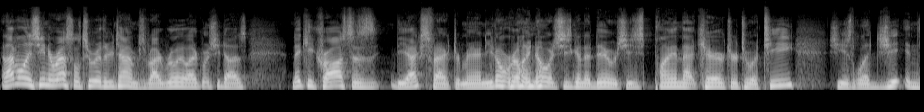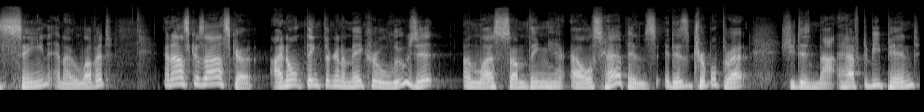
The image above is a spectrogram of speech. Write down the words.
and I've only seen her wrestle two or three times, but I really like what she does. Nikki Cross is the X Factor, man. You don't really know what she's going to do. She's playing that character to a T. She's legit insane, and I love it. And Asuka's Asuka. I don't think they're going to make her lose it unless something else happens. It is a triple threat. She does not have to be pinned.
